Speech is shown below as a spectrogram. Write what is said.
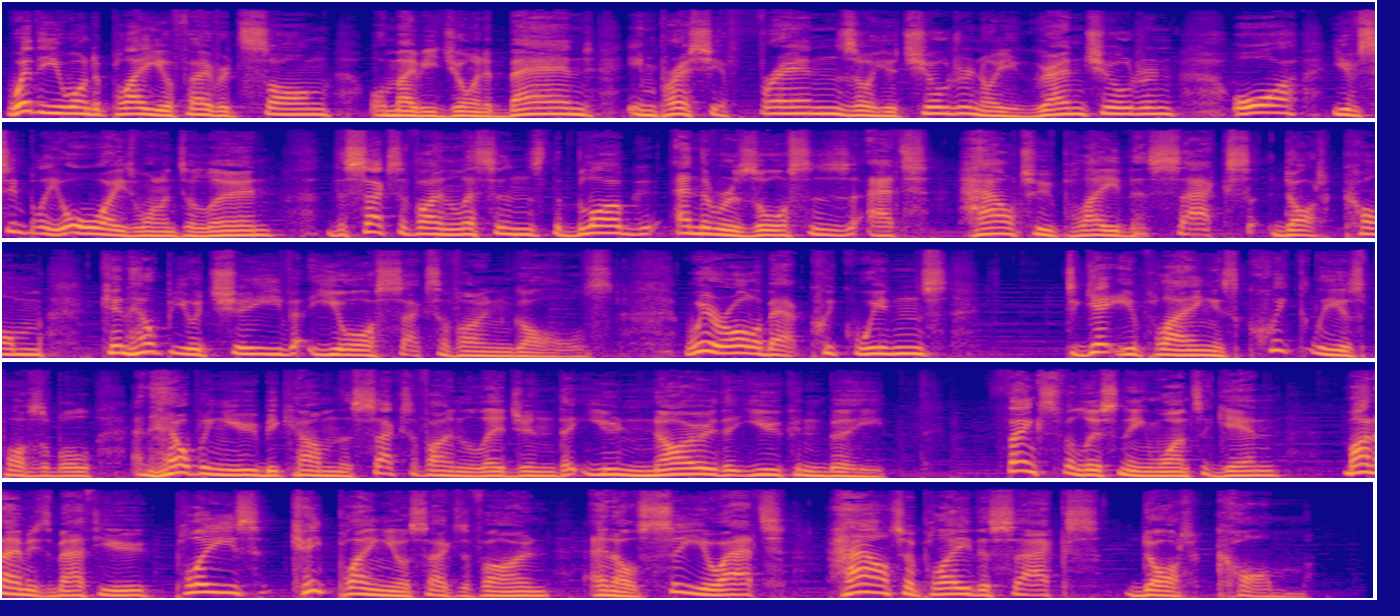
Whether you want to play your favourite song, or maybe join a band, impress your friends or your children or your grandchildren, or you've simply always wanted to learn, the saxophone lessons, the blog, and the resources at howtoplaythesax.com can help you achieve your saxophone goals. We're all about quick wins to get you playing as quickly as possible and helping you become the saxophone legend that you know that you can be. Thanks for listening once again. My name is Matthew. Please keep playing your saxophone, and I'll see you at howtoplaythesax.com.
